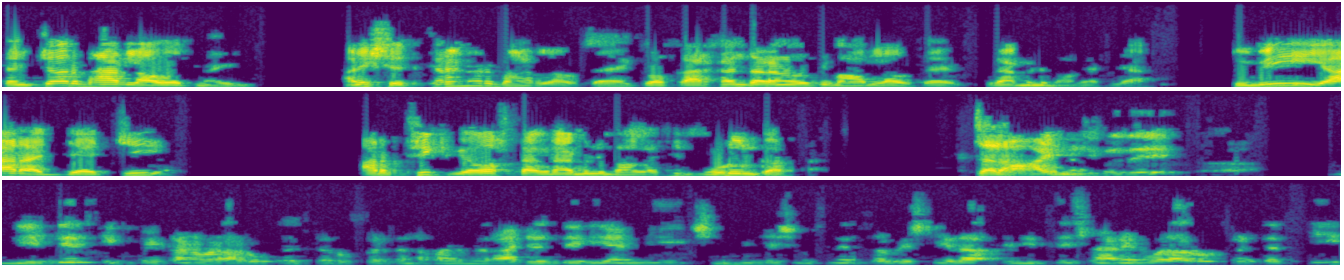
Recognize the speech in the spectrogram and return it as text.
त्यांच्यावर भार लावत नाही. आणि शेतकऱ्यांवर भार लावताय किंवा कारखानदारांवरती भार लावताय ग्रामीण भागातल्या. तुम्ही या राज्याची आर्थिक व्यवस्था ग्रामीण भागाची मोडून काढता. चला नेतेच एकमेकांवर आरोप प्रत्यारोप करताना पाहिलं. राजन तेली यांनी शिंदेच्या शिवसेनेत प्रवेश केला. ते नितेश राणेंवर आरोप करतात की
